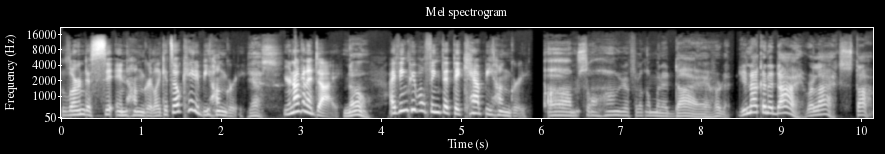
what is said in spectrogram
learn to sit in hunger. Like it's okay to be hungry. yes, You're not going to die. no. I think people think that they can't be hungry. Oh, I'm so hungry. I feel like I'm gonna die. I heard it. You're not gonna die. Relax. Stop.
